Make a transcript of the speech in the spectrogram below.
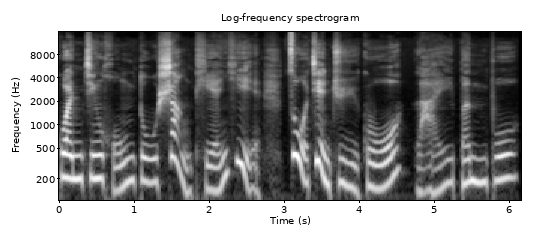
观经洪都上田野，坐见举国来奔波。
